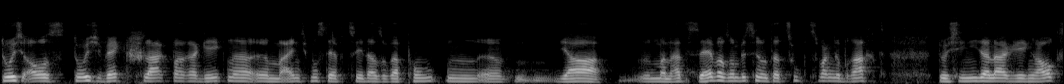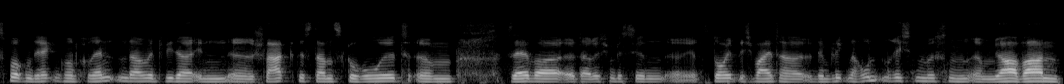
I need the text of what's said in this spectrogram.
durchaus durchweg schlagbarer Gegner. Ähm, eigentlich muss der FC da sogar punkten. Äh, ja, man hat es selber so ein bisschen unter Zugzwang gebracht durch die Niederlage gegen Augsburg, einen direkten Konkurrenten damit wieder in äh, Schlagdistanz geholt. Ähm, selber äh, dadurch ein bisschen äh, jetzt deutlich weiter den Blick nach unten richten müssen. Ähm, ja, waren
